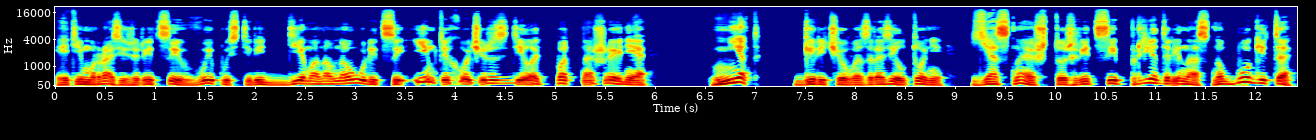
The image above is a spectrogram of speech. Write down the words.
Эти мрази-жрецы выпустили демонов на улицы, им ты хочешь сделать подношения?» «Нет!» – горячо возразил Тони. «Я знаю, что жрецы предали нас, но боги-то...»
